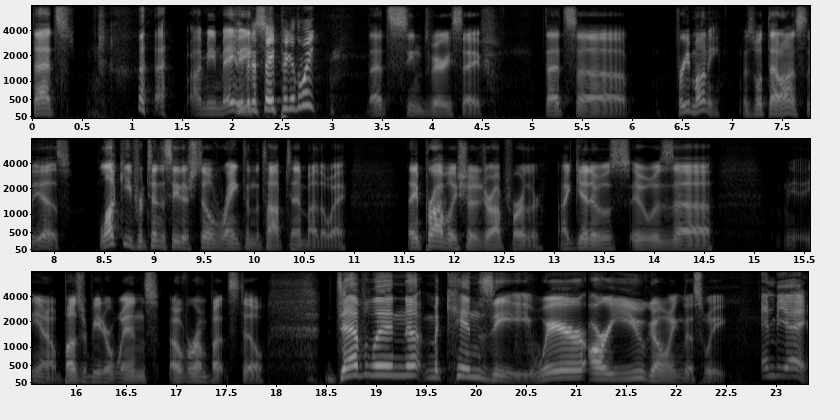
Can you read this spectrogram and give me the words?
That's I mean maybe Keep it a safe pick of the week. that seems very safe. That's uh free money is what that honestly is. Lucky for Tennessee, they're still ranked in the top ten. By the way, they probably should have dropped further. I get it was it was uh you know buzzer beater wins over him, but still. Devlin McKenzie, where are you going this week? NBA.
